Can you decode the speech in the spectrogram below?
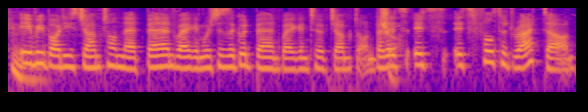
Mm. Everybody's jumped on that bandwagon, which is a good bandwagon to have jumped on, but sure. it's it's it's filtered right down.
